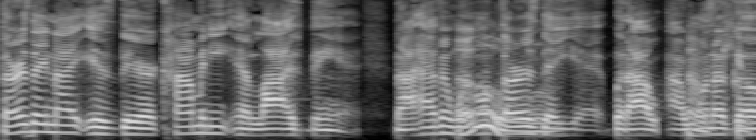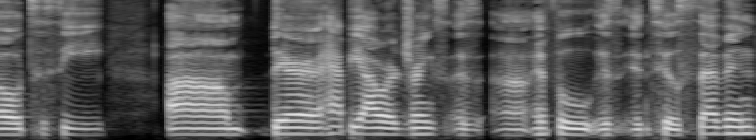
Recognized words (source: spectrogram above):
Thursday night is their comedy and live band. Now I haven't went Oh. on Thursday yet, but I I want to go to see. Um, their happy hour drinks is, uh, and food is until seven.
